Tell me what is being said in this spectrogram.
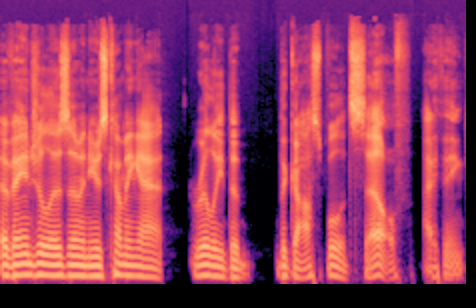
evangelism, and he was coming at really the the gospel itself. I think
